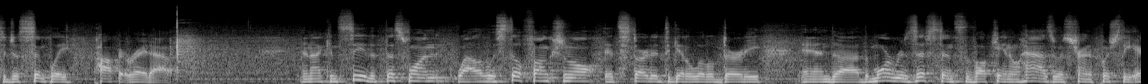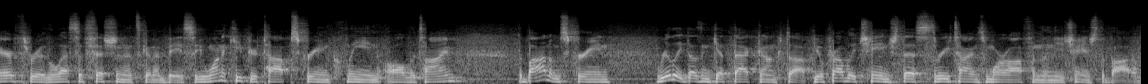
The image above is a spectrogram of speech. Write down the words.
to just simply pop it right out. And I can see that this one, while it was still functional, it started to get a little dirty. And uh, the more resistance the Volcano has when it's trying to push the air through, the less efficient it's gonna be. So you wanna keep your top screen clean all the time. The bottom screen really doesn't get that gunked up. You'll probably change this three times more often than you change the bottom.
